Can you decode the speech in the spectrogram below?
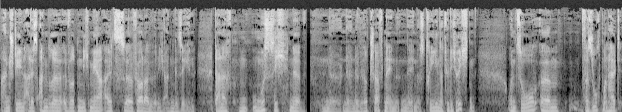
anstehen. Alles andere wird nicht mehr als äh, förderwürdig angesehen. Danach muss sich eine, eine, eine Wirtschaft, eine, eine Industrie natürlich richten. Und so ähm, versucht man halt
